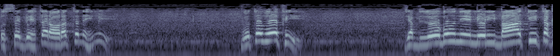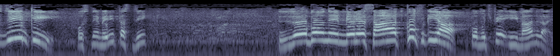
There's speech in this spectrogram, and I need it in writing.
اس سے بہتر عورت تو نہیں ملی۔ وہ تو وہ تھی۔ جب لوگوں نے میری بات کی، تقزیب کی، اس نے میری تصدیق کی۔ لوگوں نے میرے ساتھ کف کیا، وہ مجھ پہ ایمان لائے۔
